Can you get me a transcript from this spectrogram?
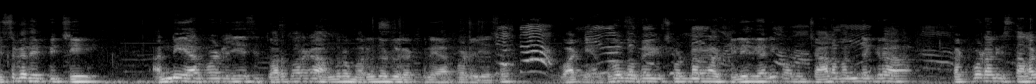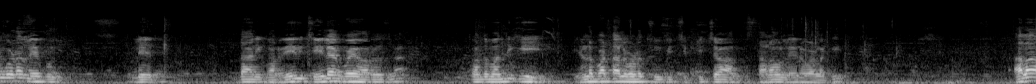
ఇసుక తెప్పించి అన్ని ఏర్పాట్లు చేసి త్వర త్వరగా అందరూ మరుగుదొడ్లు కట్టుకునే ఏర్పాట్లు చేశాం. వాటిని ఎంతమంది ఉపయోగించుకుంటున్నారో నాకు తెలియదు కానీ కొంచెం చాలా మంది దగ్గర కట్టుకోవడానికి స్థలం కూడా లేకుండా లేదు. దానికి మనం ఏమి చేయలేకపోయాం ఆ రోజున. కొంతమందికి ఇళ్ళ పట్టాలు కూడా చూపించి ఇప్పించాం. అంత స్థలం లేని వాళ్ళకి. అలా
